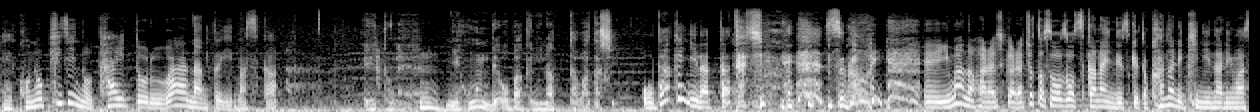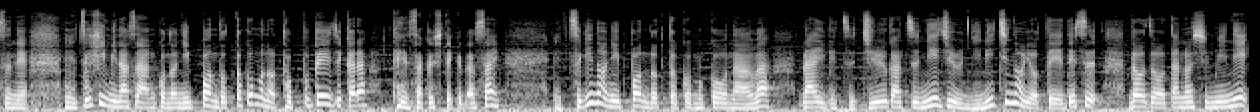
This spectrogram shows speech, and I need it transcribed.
えー、この記事のタイトルは何と言いますか？えっ、ー、とね、うん、日本でお化けになった私。お化けになった私。すごい、えー、今の話からちょっと想像つかないんですけどかなり気になりますね、えー、ぜひ皆さんこの日本ドットコムのトップページから検索してください、えー、次の日本ドットコムコーナーは来月10月22日の予定です。どうぞお楽しみに。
